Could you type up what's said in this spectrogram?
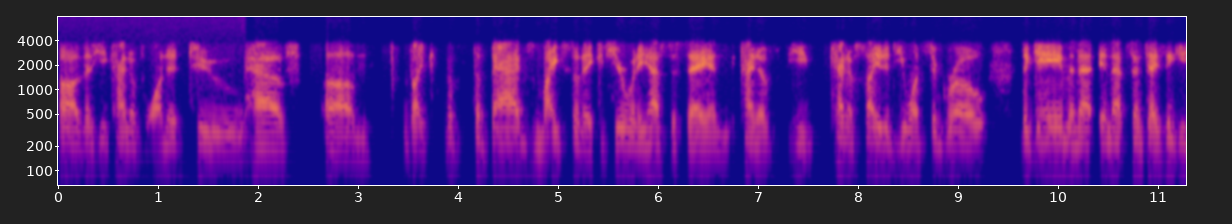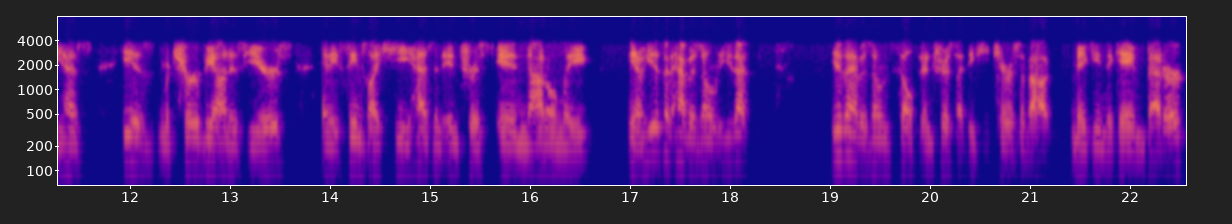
uh, that he kind of wanted to have um, like the, the bags mic so they could hear what he has to say and kind of he kind of cited he wants to grow the game and that in that sense I think he has he is mature beyond his years and he seems like he has an interest in not only you know he doesn't have his own he's not he doesn't have his own self interest. I think he cares about making the game better.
